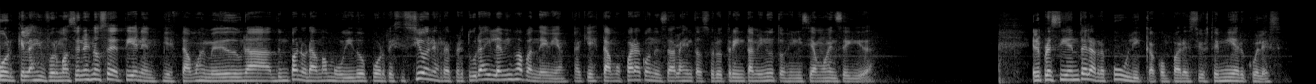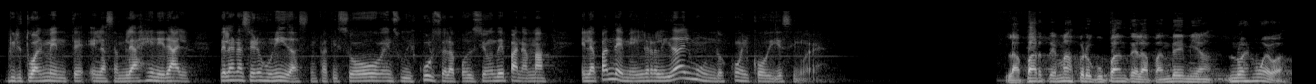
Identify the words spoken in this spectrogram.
porque las informaciones no se detienen y estamos en medio de, un panorama movido por decisiones, reaperturas y la misma pandemia. Aquí estamos para condensarlas en tan solo 30 minutos. Iniciamos enseguida. El presidente de la República compareció este miércoles virtualmente en la Asamblea General de las Naciones Unidas. Enfatizó en su discurso la posición de Panamá en la pandemia y la realidad del mundo con el COVID-19. La parte más preocupante de la pandemia no es nueva.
